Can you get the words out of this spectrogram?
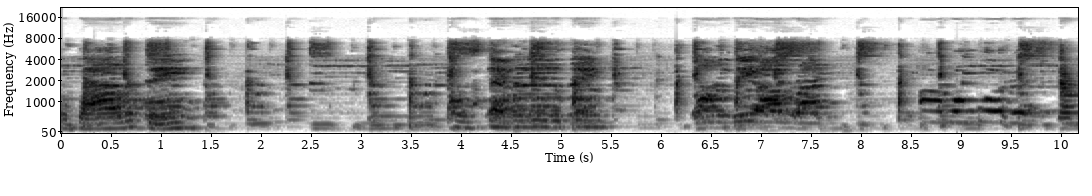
about a thing. Cause every little thing gonna be alright. I won't worry.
